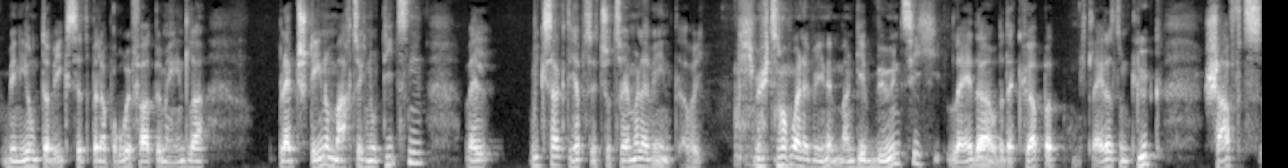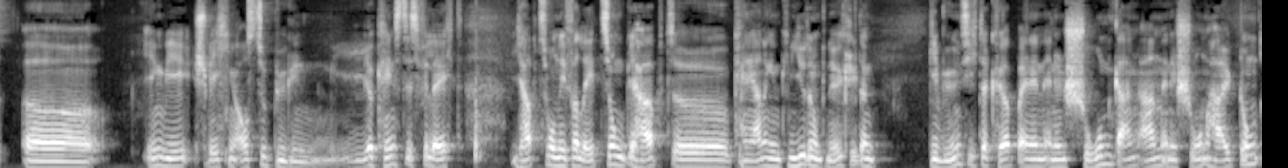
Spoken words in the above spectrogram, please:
wenn ihr unterwegs seid bei der Probefahrt beim Händler, bleibt stehen und macht euch Notizen, weil, wie gesagt, ich habe es jetzt schon zweimal erwähnt, aber ich, ich möchte es nochmal erwähnen, man gewöhnt sich leider, oder der Körper, nicht leider zum Glück, schafft es, äh, irgendwie Schwächen auszubügeln. Ihr kennt es vielleicht, ihr habt so eine Verletzung gehabt, äh, keine Ahnung, im Knie oder im Knöchel, dann gewöhnt sich der Körper einen, einen Schongang an, eine Schonhaltung.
